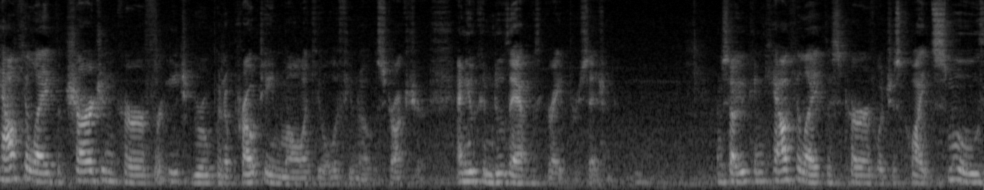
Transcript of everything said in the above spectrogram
calculate the charging curve for each group in a protein molecule if you know the structure. And you can do that with great precision. And so you can calculate this curve, which is quite smooth,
